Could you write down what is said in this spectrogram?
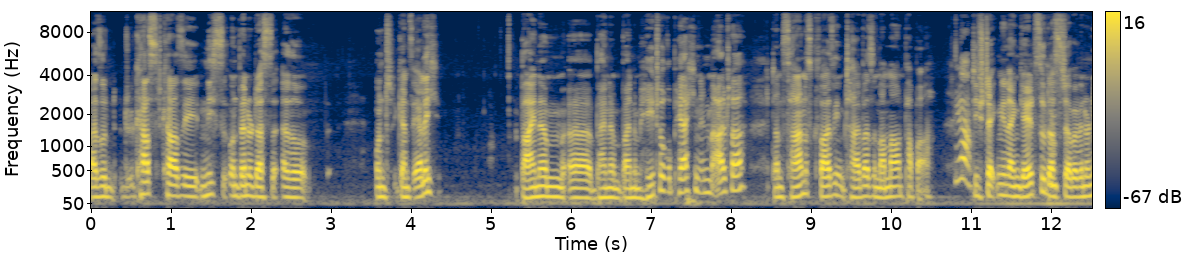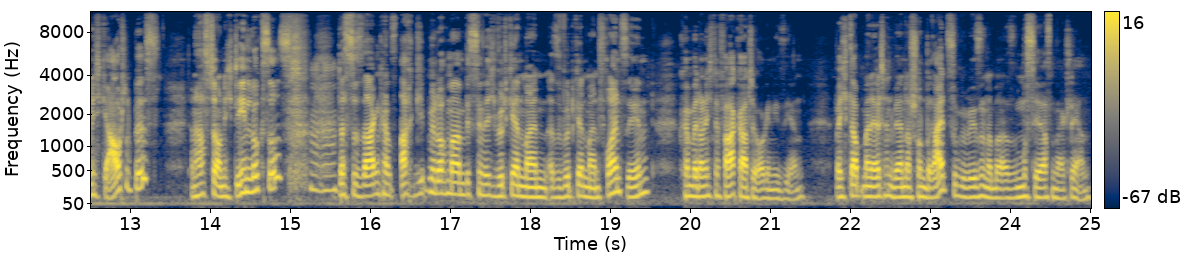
Also du kannst quasi nicht, so- und wenn du das, also, und ganz ehrlich, bei einem, äh, bei einem, bei einem Hetero-Pärchen im Alter, dann zahlen es quasi teilweise Mama und Papa. Ja. Die stecken dir dein Geld zu, dass du aber, wenn du nicht geoutet bist, dann hast du auch nicht den Luxus, Mhm. dass du sagen kannst, ach, gib mir doch mal ein bisschen, ich würde gern meinen, also würde gern meinen Freund sehen, können wir da nicht eine Fahrkarte organisieren? Weil ich glaube, meine Eltern wären da schon bereit zu gewesen, aber also musst du ja erstmal erklären.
